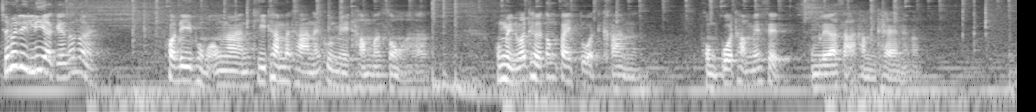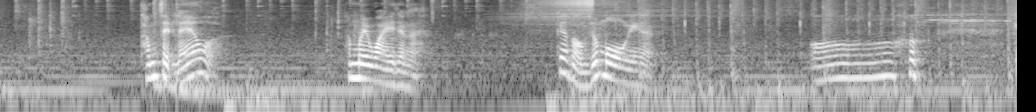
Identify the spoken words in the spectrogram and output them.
ฉันไม่ได้เรียกแกสักหน่อย พอดีผมเอางานที่ท่านประธานให้คุณเมย์ทำมาส่งอะครับ ผมเห็นว่าเธอต้องไปตรวจคัน ผมกลัวทำไม่เสร็จ ผมเลยอาสาทำแทนนะครับ ทำเสร็จแล้วเหรอะทำไมไวจังอะแค่สองชั่วโมงเองอะอ๋อ แก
